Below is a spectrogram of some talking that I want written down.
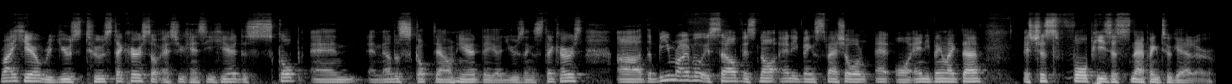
right here we use two stickers. So as you can see here, the scope and another scope down here, they are using stickers. Uh, the beam rifle itself is not anything special or anything like that. It's just four pieces snapping together.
